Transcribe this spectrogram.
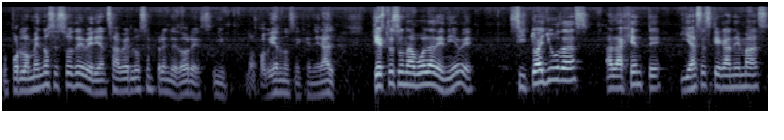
o por lo menos eso deberían saber los emprendedores y los gobiernos en general, que esto es una bola de nieve. Si tú ayudas a la gente y haces que gane más,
